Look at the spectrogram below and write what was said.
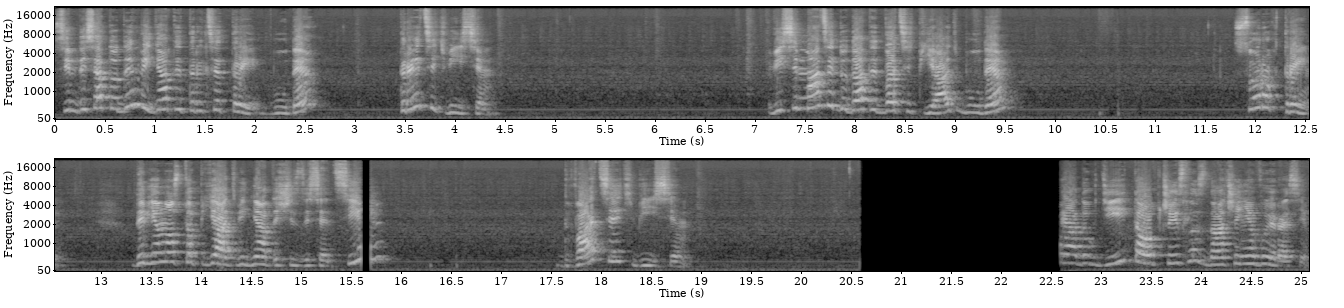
71 відняти 33 буде 38. 18 додати 25 буде 43. 95 відняти 67 28. Порядок дій та обчисли значення виразів.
